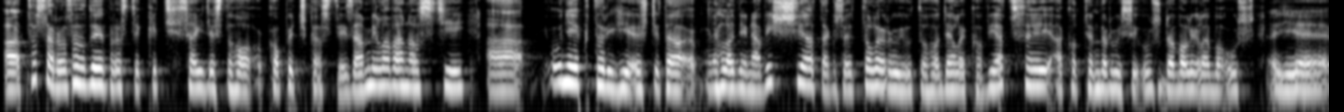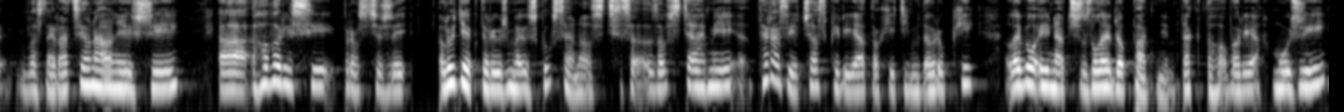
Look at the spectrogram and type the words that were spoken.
A to sa rozhoduje proste, keď sa ide z toho kopečka, z tej zamilovanosti a u niektorých je ešte tá hladina vyššia, takže tolerujú toho ďaleko viacej, ako ten druhý si už dovolí, lebo už je vlastne racionálnejší. A hovorí si proste, že ľudia, ktorí už majú skúsenosť so vzťahmi, teraz je čas, kedy ja to chytím do ruky, lebo ináč zle dopadnem. Tak to hovoria muži.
